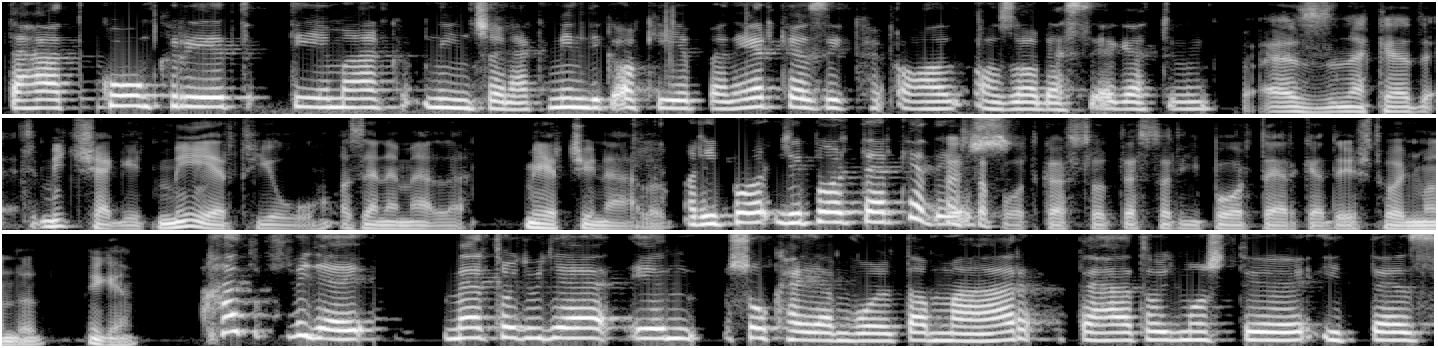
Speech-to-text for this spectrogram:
Tehát konkrét témák nincsenek. Mindig, aki éppen érkezik, azzal beszélgetünk. Ez neked mit segít? Miért jó a zene mellett? Miért csinálod? A ripor, riporterkedés? Ezt a podcastot, ezt a riporterkedést, hogy mondod? Igen. Hát figyelj, mert hogy ugye én sok helyen voltam már, tehát hogy most itt ez,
